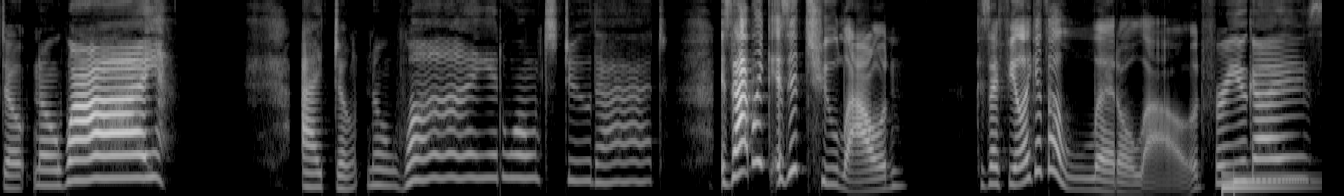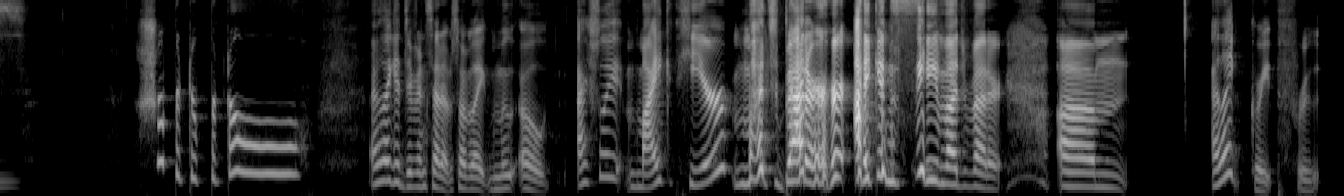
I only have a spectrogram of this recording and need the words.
Don't know why. I don't know why it won't do that. Is that like, is it too loud? Because I feel like it's a little loud for you guys. I have like a different setup, so I'm like, oh, actually, mic here, much better. I can see much better. Um, I like grapefruit,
